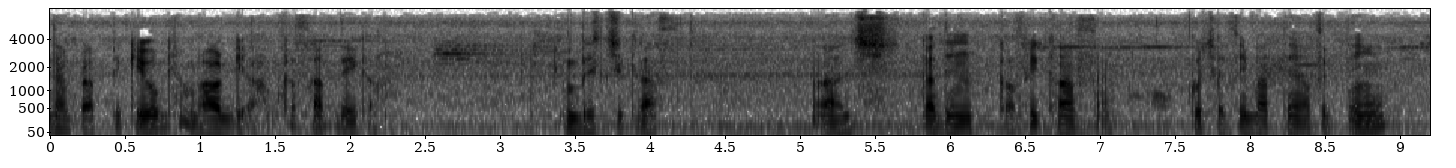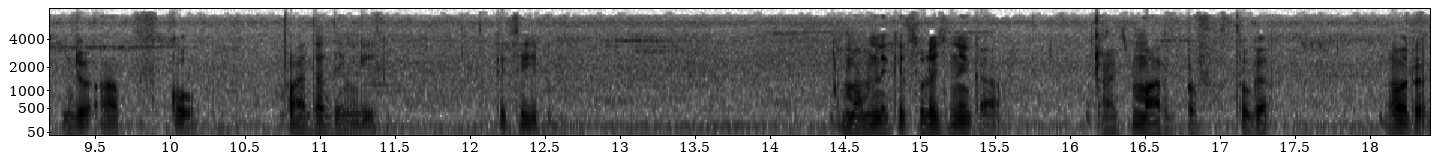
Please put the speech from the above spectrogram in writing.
धन प्राप्ति के योग भाग्य आपका साथ देगा। वृश्चिक राशि, आज का दिन काफ़ी खास है। कुछ ऐसी बातें आ सकती हैं जो आपको फ़ायदा देंगी। किसी मामले के सुलझने का आज मार्ग प्रशस्त होगा और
